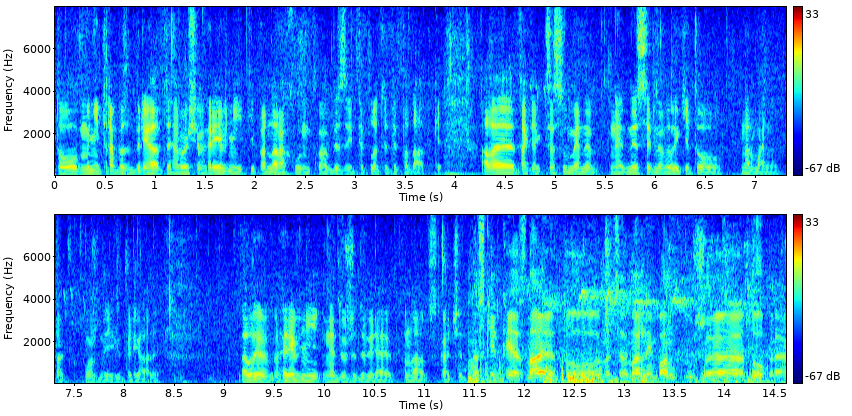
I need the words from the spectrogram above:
то мені треба зберігати гроші в гривні, типу на рахунку, аби звідти платити податки. Але так як це суми не, не, не сильно великі, то нормально, так можна їх зберігати. Але гривні не дуже довіряю, вона скаче. Наскільки я знаю, то Національний банк дуже добре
